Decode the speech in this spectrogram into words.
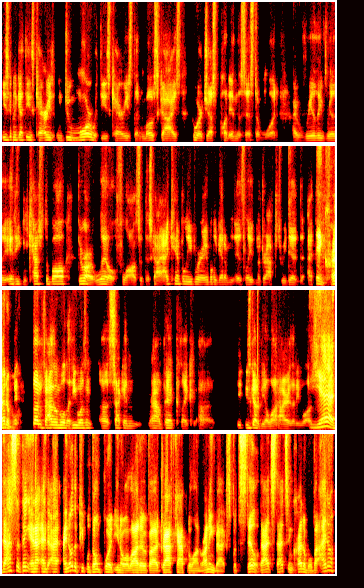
He's going to get these carries and do more with these carries than most guys who are just put in the system would. I really, really, and he can catch the ball. There are little flaws with this guy. I can't believe we were able to get him as late in the draft as we did. Incredible. it's unfathomable that he wasn't a second round pick. Like, uh, he's got to be a lot higher than he was. Yeah, that's the thing, and I, and I, I know that people don't put you know a lot of uh, draft capital on running backs, but still, that's that's incredible. But I don't,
